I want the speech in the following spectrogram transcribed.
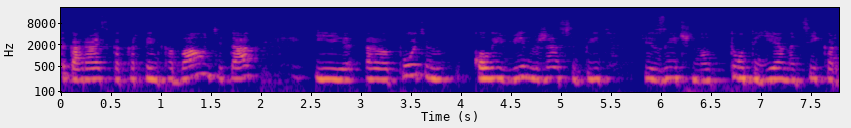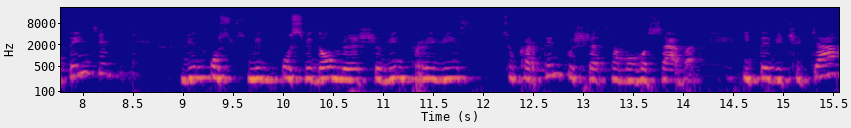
така райська картинка Баунті, так? І е, потім, коли він вже сидить фізично, тут є на цій картинці, він усвідомлює, що він привіз цю картинку ще самого себе. І те відчуття,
